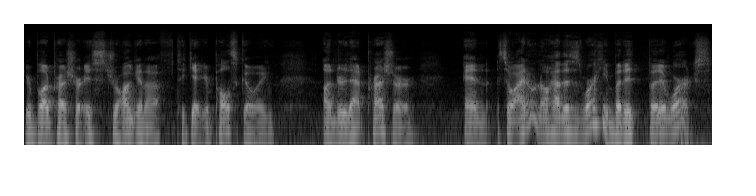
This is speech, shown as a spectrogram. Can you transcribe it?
your blood pressure is strong enough to get your pulse going under that pressure and so i don't know how this is working but it but it works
